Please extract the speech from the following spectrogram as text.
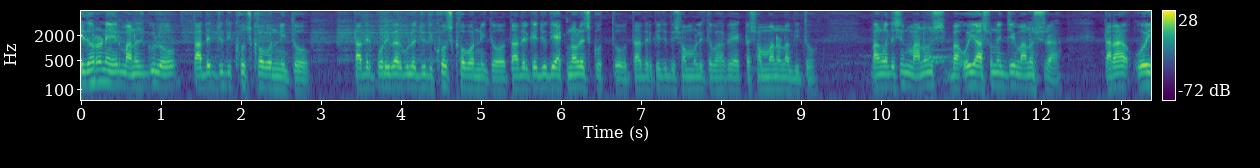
এই ধরনের মানুষগুলো তাদের যদি খোঁজ খবর নিত তাদের পরিবারগুলো যদি খোঁজ খবর নিত, তাদেরকে যদি অ্যাকনলেজ করতো, তাদেরকে যদি সম্মিলিতভাবে একটা সম্মাননা দিত। বাংলাদেশের মানুষ বা ওই আসনের যে মানুষরা, তারা ওই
